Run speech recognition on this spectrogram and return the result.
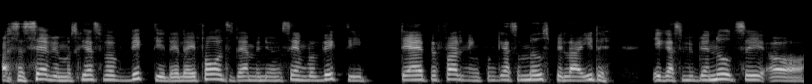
og så ser vi måske også, hvor vigtigt, eller i forhold til det her med nuancering, hvor vigtigt det er, at befolkningen fungerer som medspillere i det. Ikke? Altså vi bliver nødt til at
